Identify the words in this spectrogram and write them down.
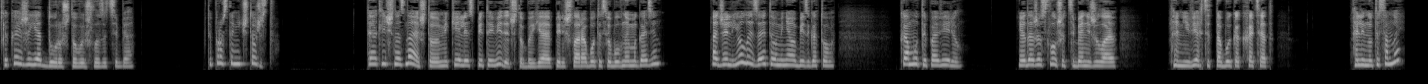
«Какая же я дура, что вышла за тебя. Ты просто ничтожество. Ты отлично знаешь, что Микеле спит и видит, чтобы я перешла работать в обувной магазин. А Джильола из-за этого меня убить готова. Кому ты поверил? Я даже слушать тебя не желаю. Они вертят тобой, как хотят. Алину, ты со мной?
